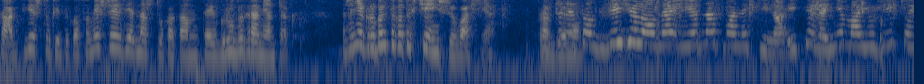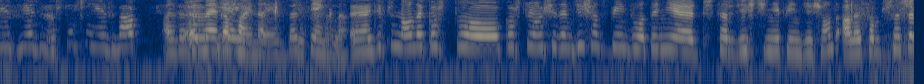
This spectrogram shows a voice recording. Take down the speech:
Tak, dwie sztuki tylko są. Jeszcze jest jedna sztuka tam, tych grubych ramionczek. Znaczy nie grubych, tylko tych cieńszych właśnie. Dziewczyny są dwie zielone i jedna z manekina. I tyle. Nie ma już ich, to jest jed... sztuczny jedwab. Ale to jest E, mega piękne fajne. jest to jest piękne. E, dziewczyny, one kosztu... kosztują 75 zł, nie 40, nie 50, ale są przecudne.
